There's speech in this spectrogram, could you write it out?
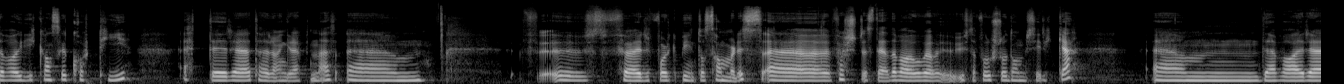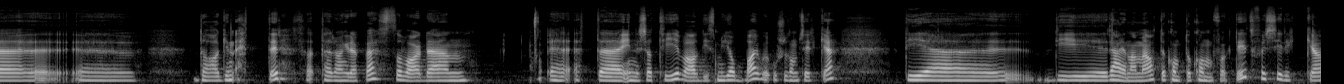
det var, gikk ganske kort tid etter eh, terrorangrepene. Eh, før folk begynte å samles. Eh, første stedet var jo utenfor Oslo domkirke. Eh, det var dagen etter terrorangrepet, så var det en Eh, et eh, initiativ av de som jobba i Oslo domkirke. De, eh, de regna med at det kom til å komme folk dit, for kirka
